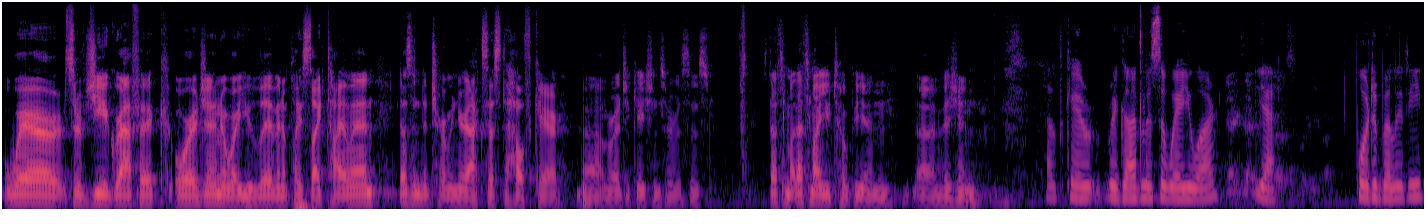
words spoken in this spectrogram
where sort of geographic origin or where you live in a place like Thailand doesn't determine your access to healthcare um, or education services. So that's my, that's my utopian uh, vision. Healthcare, regardless of where you are? Yeah, exactly. Yeah. Portability?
